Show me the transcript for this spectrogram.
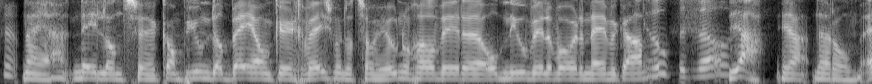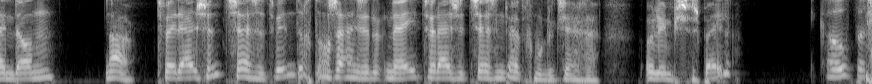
Ja. Nou ja, Nederlands eh, kampioen, dat ben je al een keer geweest. Maar dat zou je ook nog wel weer eh, opnieuw willen worden, neem ik aan. Ik hoop het wel. Ja, ja, daarom. En dan, nou, 2026, dan zijn ze er. Nee, 2036 moet ik zeggen. Olympische Spelen? Ik hoop het.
